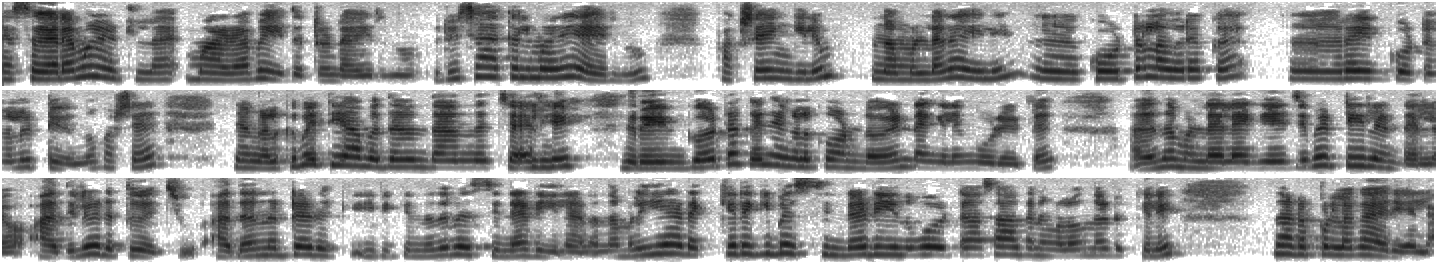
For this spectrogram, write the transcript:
രസകരമായിട്ടുള്ള മഴ പെയ്തിട്ടുണ്ടായിരുന്നു. ഒരു ചാറ്റൽ മഴയായിരുന്നു. പക്ഷെ എങ്കിലും നമ്മളുടെ കയ്യിൽ കോട്ടുള്ളവരൊക്കെ റെയിൻ കോട്ടുകൾ ഇട്ടിരുന്നു. പക്ഷെ ഞങ്ങൾക്ക് പറ്റിയ അബദ്ധം എന്താണെന്ന് വെച്ചാൽ റെയിൻ കോട്ടൊക്കെ ഞങ്ങൾ കൊണ്ടുപോയിണ്ടെങ്കിലും കൂടിയിട്ട് അത് നമ്മളുടെ ലഗേജ് പെട്ടിയിലുണ്ടല്ലോ അതിലെടുത്ത് വെച്ചു. അത് എന്നിട്ട് എടുക്ക ഇരിക്കുന്നത് ബസ്സിന്റെ അടിയിലാണ്. നമ്മൾ ഈ ഇടയ്ക്കിടയ്ക്ക് ബസ്സിന്റെ അടിയിൽ നിന്ന് പോയിട്ട് ആ സാധനങ്ങളൊന്നും എടുക്കൽ നടപ്പുള്ള കാര്യമല്ല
